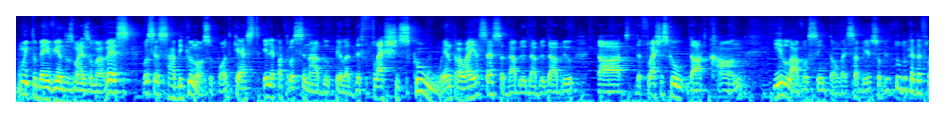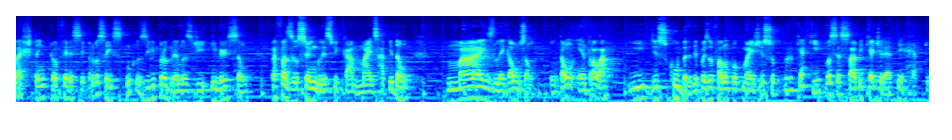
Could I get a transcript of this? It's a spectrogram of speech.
Muito bem-vindos mais uma vez. Você sabe que o nosso podcast ele é patrocinado pela The Flash School. Entra lá e acessa www.theflashschool.com e lá você então vai saber sobre tudo que a The Flash tem para oferecer para vocês, inclusive programas de imersão para fazer o seu inglês ficar mais rapidão, mais legalzão. Então entra lá e descubra. Depois eu falo um pouco mais disso, porque aqui você sabe que é direto e reto.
